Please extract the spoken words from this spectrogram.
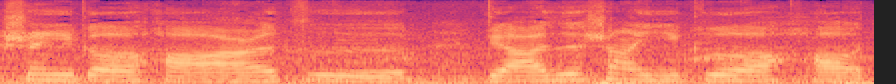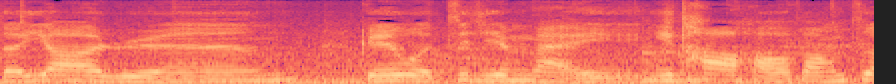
生一个好儿子，给儿子上一个好的幼儿园，给我自己买一套好房子，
